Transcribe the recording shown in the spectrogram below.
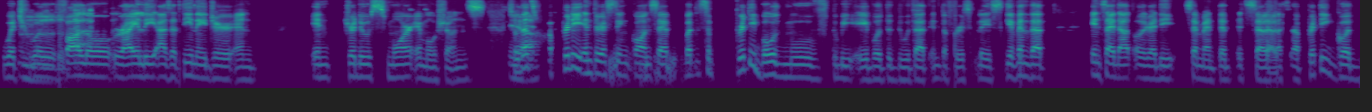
which will Mm. follow Riley as a teenager and introduce more emotions. So that's a pretty interesting concept, but it's a pretty bold move to be able to do that in the first place, given that Inside Out already cemented itself as a pretty good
